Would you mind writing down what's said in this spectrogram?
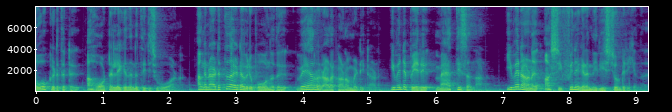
തോക്കെടുത്തിട്ട് ആ ഹോട്ടലിലേക്ക് തന്നെ തിരിച്ചു പോവാണ്. അങ്ങനെ അടുത്തതായിട്ട് അവർ പോകുന്നത് വേറൊരാളെ കാണാൻ വേണ്ടിയിട്ടാണ്. ഇവന്റെ പേര് മാത്തിസ് എന്നാണ്. ഇവനാണ് ആ ഷിഫിനെ ഇങ്ങനെ നിരീക്ഷിച്ചുകൊണ്ടിരിക്കുന്നത്.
